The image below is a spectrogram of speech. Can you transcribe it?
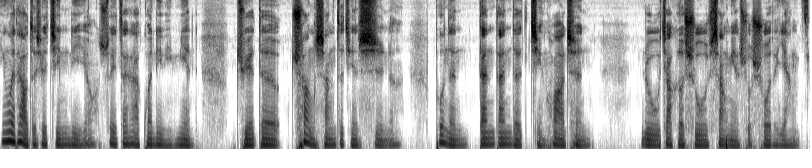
因为他有这些经历哦，所以在他的观念里面，觉得创伤这件事呢，不能单单的简化成。如教科书上面所说的样子，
